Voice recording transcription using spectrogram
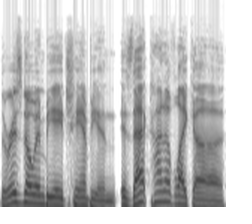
There is no NBA champion. Is that kind of like a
